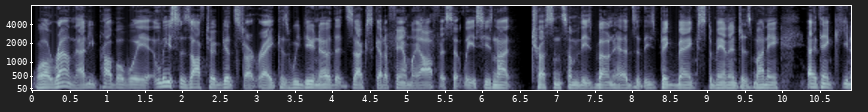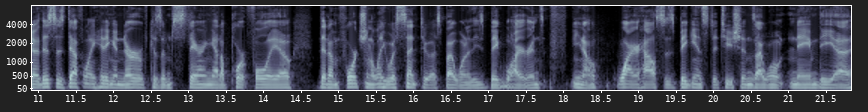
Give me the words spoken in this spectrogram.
Well, around that, he probably at least is off to a good start, right? Because we do know that Zuck's got a family office. At least he's not trusting some of these boneheads at these big banks to manage his money. I think you know this is definitely hitting a nerve because I'm staring at a portfolio that unfortunately was sent to us by one of these big wire, you know, wirehouses, big institutions. I won't name the, uh,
